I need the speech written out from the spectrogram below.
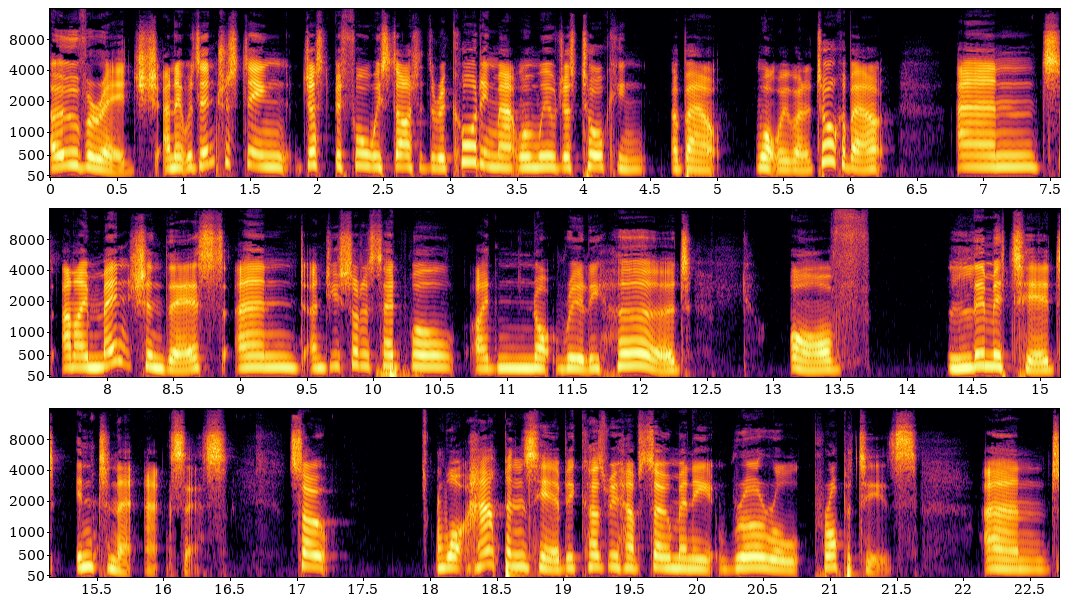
overage, and it was interesting just before we started the recording, Matt, when we were just talking about what we were going to talk about. And and I mentioned this, and and you sort of said, well, I'd not really heard of limited internet access. So, what happens here, because we have so many rural properties, and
